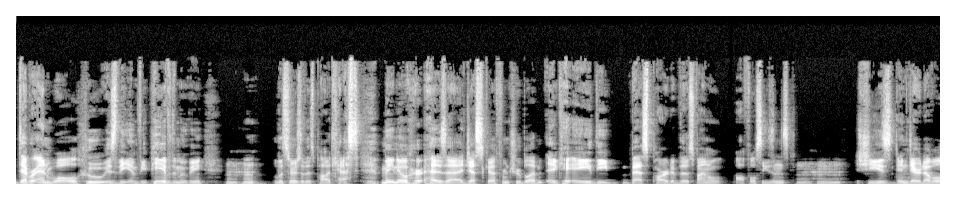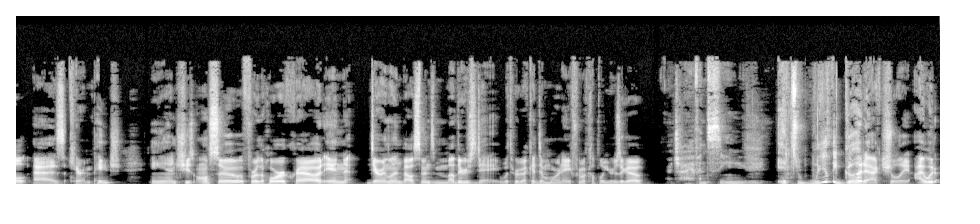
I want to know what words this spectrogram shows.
Deborah Ann Woll, who is the MVP of the movie, Mm-hmm. listeners of this podcast may know her as uh, Jessica from True Blood, aka the best part of those final awful seasons. Mm-hmm. She's in Daredevil as Karen Page, and she's also for the horror crowd in Darren Lynn Bousman's Mother's Day with Rebecca De Mornay from a couple years ago. Which I haven't seen. It's really good, actually. I would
